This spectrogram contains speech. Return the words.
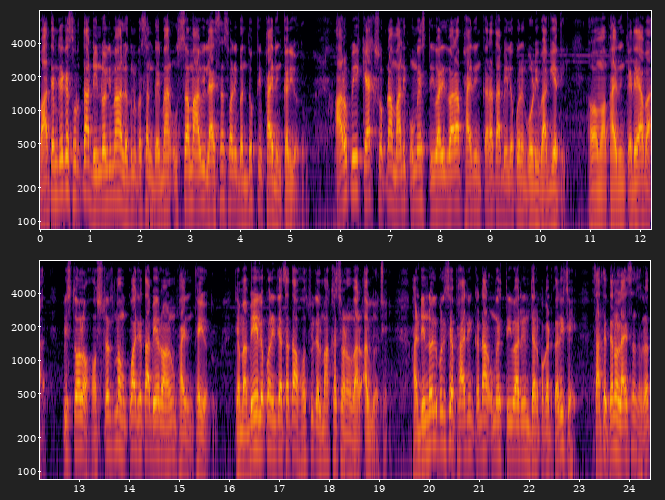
વાત એમ છે કે સુરતના ડિંડોલીમાં લગ્ન પ્રસંગ દરમિયાન ઉત્સાહમાં આવી લાયસન્સવાળી બંદૂકથી ફાયરિંગ કર્યું હતું. આરોપી કેક શોપના માલિક ઉમેશ તિવારી દ્વારા ફાયરિંગ કરાતા બે લોકોને ગોળી વાગી હતી. હવામાં ફાયરિંગ કર્યા બાદ પિસ્તોલ હોસ્ટેલ્સમાં મૂકવા જતાં બે રાઉન્ડ ફાયરિંગ થયું હતું, જેમાં બે લોકોને ઈજા થતાં હોસ્પિટલમાં ખસેડવામાં આવ્યો છે. હાલ ડિંડોલી પોલીસે ફાયરિંગ કરનાર ઉમેશ તિવારીની ધરપકડ કરી છે. સાથે તેનો લાયસન્સ રદ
